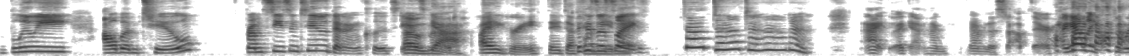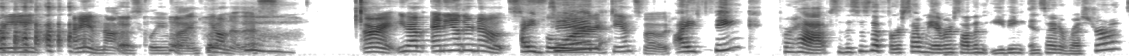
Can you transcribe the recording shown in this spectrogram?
Bluey album two from season two, that includes oh mode yeah. I agree. They definitely because it's like it. da, da, da. I again, I'm I'm gonna stop there. I got like three. I am not musically inclined. We all know this. All right, you have any other notes I for did- dance mode? I think perhaps this is the first time we ever saw them eating inside a restaurant.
